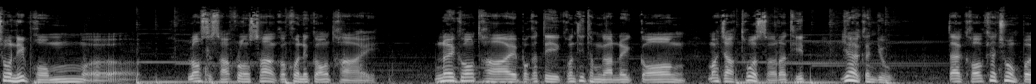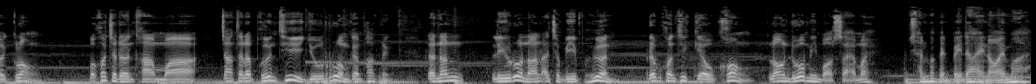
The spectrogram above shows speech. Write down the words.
ช่วงนี้ผมเอ่อลองศึกษาโครงสร้างของคนในกองถ่าย ในกองถ่ายปกติคนที่ทำงานในกองมาจากทั่วสารทิศแยกกันอยู่ แต่ขอแค่ช่วงเปิดกล้องพวกเขาจะเดินทางมา จากแต่ละพื้นที่อยู่ร่วมกันพักหนึ่ง ดังนั้นลีโร่นั้นอาจจะมีเพื่อน หรือคนที่เกี่ยวข้อง ลองดูว่ามีเบาะแสไหม ฉันว่าเป็นไปได้น้อยมาก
